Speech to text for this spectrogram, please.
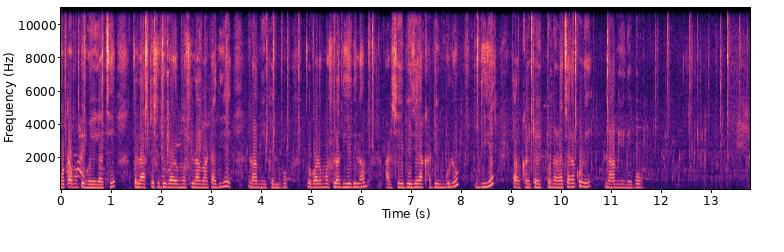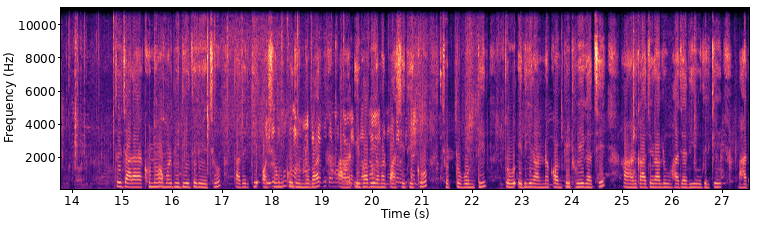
মোটামুটি হয়ে গেছে। তো লাস্টে শুধু গরম মশলা বাটা দিয়ে নামিয়ে ফেলব। তো গরম মশলা দিয়ে দিলাম। আর সেই ভেজে রাখা ডিমগুলো দিয়ে তরকারিটা একটু নাড়াচাড়া করে নামিয়ে নেব। তো যারা এখনও আমার ভিডিওতে রয়েছো তাদেরকে অসংখ্য ধন্যবাদ। আর এভাবেই আমার পাশে থেকো ছোট্ট বোনটির তো এদিকে রান্না কমপ্লিট হয়ে গেছে। আর গাজর আলু ভাজা দিয়ে ওদেরকে ভাত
